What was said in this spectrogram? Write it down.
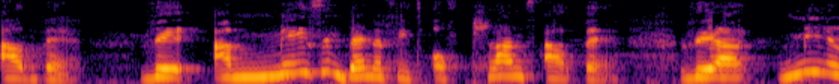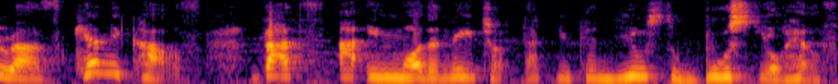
out there. The amazing benefits of plants out there. There are minerals, chemicals that are in Mother Nature that you can use to boost your health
